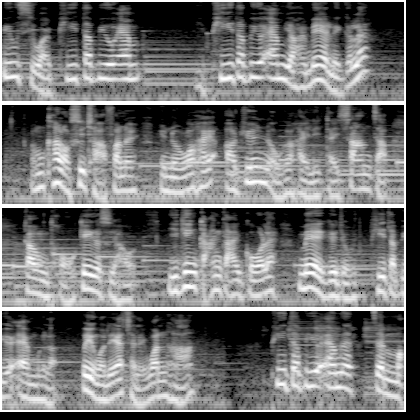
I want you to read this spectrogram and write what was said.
标示为 P W M？而 P W M 又系咩嚟嘅咧？咁卡洛斯查分咧，原来我喺阿 n o 嘅系列第三集教用陀机嘅时候，已经简介过咧咩叫做 P W M 噶啦。不如我哋一齐嚟温下。PWM 咧即系脉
